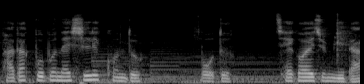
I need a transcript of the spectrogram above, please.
바닥 부분의 실리콘도 모두 제거해 줍니다.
